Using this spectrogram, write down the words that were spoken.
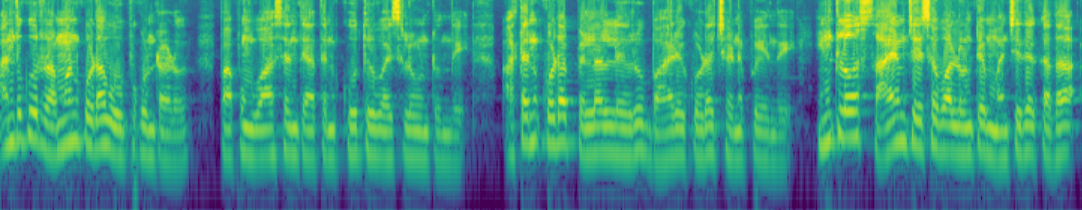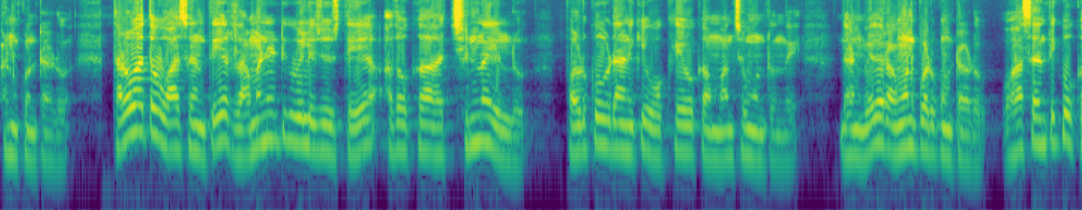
అందుకు రమణ్ కూడా ఒప్పుకుంటాడు పాపం వాసంతి అతని కూతురు వయసులో ఉంటుంది. అతను కూడా పిల్లలు లేరు భార్య కూడా చనిపోయింది. ఇంట్లో సాయం చేసే వాళ్ళు ఉంటే మంచిదే కదా అనుకుంటాడు. తర్వాత వాసంతి రమణ్ ఇంటికి వెళ్ళి చూస్తే అదొక చిన్న ఇల్లు. పడుకోవడానికి ఒకే ఒక మంచం ఉంటుంది. దాని మీద రమణ పడుకుంటాడు. వాసంతికి ఒక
